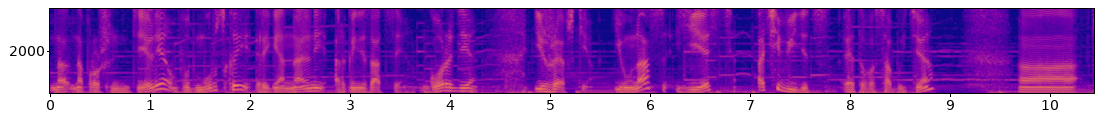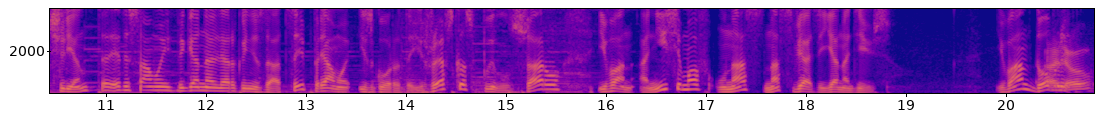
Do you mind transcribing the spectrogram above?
на, на прошлой неделе в Удмуртской региональной организации в городе Ижевске. И у нас есть очевидец этого события, э, член этой самой региональной организации прямо из города Ижевска с пылу с жару Иван Анисимов у нас на связи, я надеюсь. Иван, добрый... Алло.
